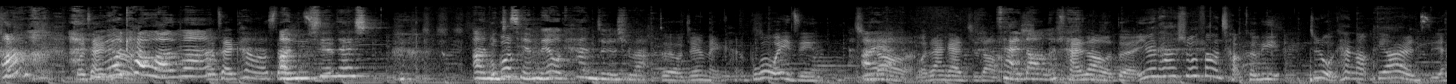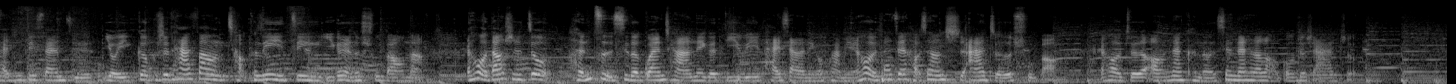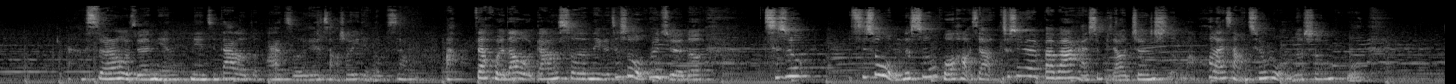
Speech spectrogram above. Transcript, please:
啊！我才没有看完吗？我才看了三。啊，你现在是啊？你之前没有看这个是吧？对，我之前没看。不过我已经知道了，我大概知道了。猜到了，猜到了。对，因为他说放巧克力，就是我看到第二集还是第三集，有一个不是他放巧克力进一个人的书包嘛？然后我当时就很仔细的观察那个 DV 拍下的那个画面，然后我发现好像是阿哲的书包，然后我觉得哦，那可能现在她的老公就是阿哲。虽然我觉得年年纪大了的阿泽跟小时候一点都不像啊。再回到我刚刚说的那个，就是我会觉得，其实其实我们的生活好像就是因为八八还是比较真实的嘛。后来想，其实我们的生活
